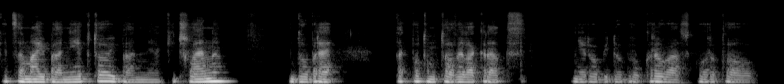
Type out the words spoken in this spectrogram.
Keď sa má iba niekto, iba nejaký člen, dobre, tak potom to veľakrát nerobí dobrú krv a skôr to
